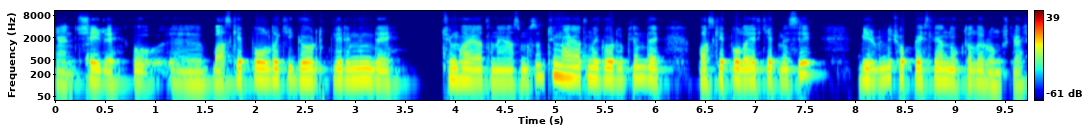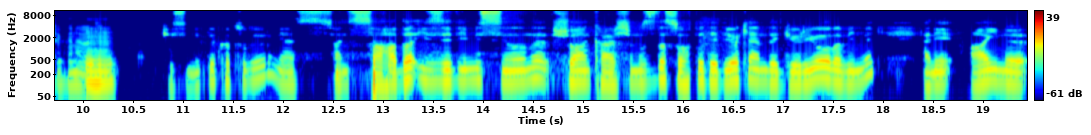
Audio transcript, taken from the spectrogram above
Yani, şeyde, o, eee, basketboldaki gördüklerinin de tüm hayatına yansıması, tüm hayatında gördüklerinin de basketbola etki etmesi birbirini çok besleyen noktalar olmuş gerçekten, Hı evet. hı. Kesinlikle katılıyorum. Yani, hani, sahada izlediğimiz Sinan'ı şu an karşımızda sohbet ediyorken de görüyor olabilmek, hani, aynı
